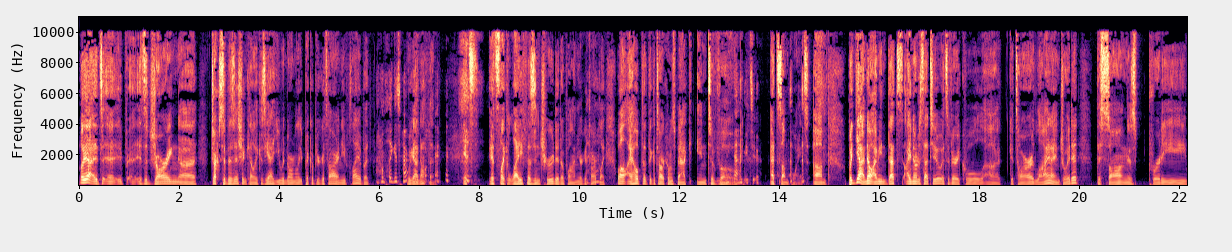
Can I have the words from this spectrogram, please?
Well, yeah, it's a, it's a jarring uh, juxtaposition, Kelly, because yeah, you would normally pick up your guitar and you'd play, but I don't play guitar. we got anymore. nothing. It's it's like life has intruded upon your guitar playing. Well, I hope that the guitar comes back into vogue Yeah, me too. at some point. Um, but yeah, no, I mean that's I noticed that too. It's a very cool uh, guitar line. I enjoyed it. This song is pretty.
